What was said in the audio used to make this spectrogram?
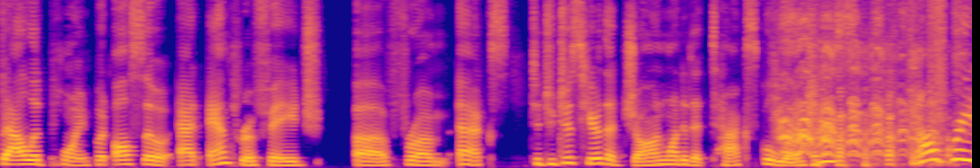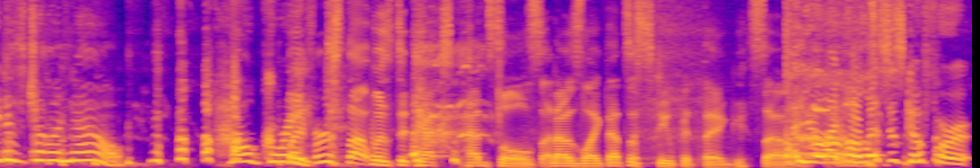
valid point. But also at Anthrophage uh, from X, did you just hear that John wanted to tax school lunches? How great is John now? How great! My first thought was to tax pencils, and I was like, that's a stupid thing. So and you're like, oh, let's just go for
